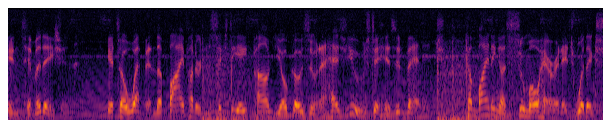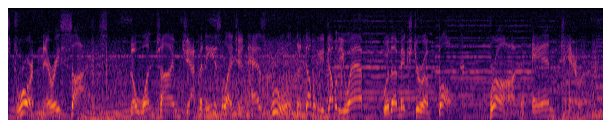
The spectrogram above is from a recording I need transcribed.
Intimidation. It's a weapon the 568-pound Yokozuna has used to his advantage, combining a sumo heritage with extraordinary size. The one-time Japanese legend has ruled the WWF with a mixture of bulk, brawn, and terror.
